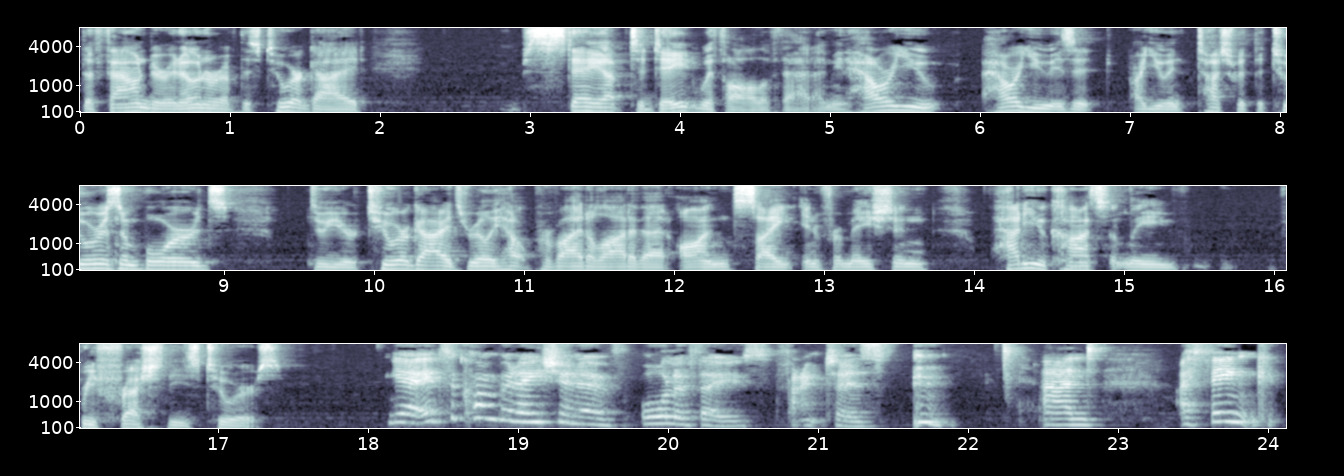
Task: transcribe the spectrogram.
the founder and owner of this tour guide, stay up to date with all of that? I mean, how are you? How are you? Is it? Are you in touch with the tourism boards? Do your tour guides really help provide a lot of that on-site information? How do you constantly refresh these tours? Yeah, it's a combination of all of those factors. and I think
